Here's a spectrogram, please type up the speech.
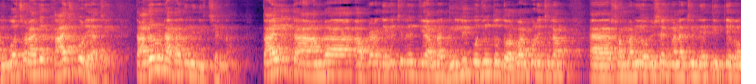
দু বছর আগে কাজ করে আছে, তাদেরও টাকা তিনি দিচ্ছেন না। তাই তা আমরা আপনারা দেখেছিলেন যে আমরা দিল্লি পর্যন্ত দরবার করেছিলাম সম্মানীয় অভিষেক ব্যানার্জির নেতৃত্বে এবং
